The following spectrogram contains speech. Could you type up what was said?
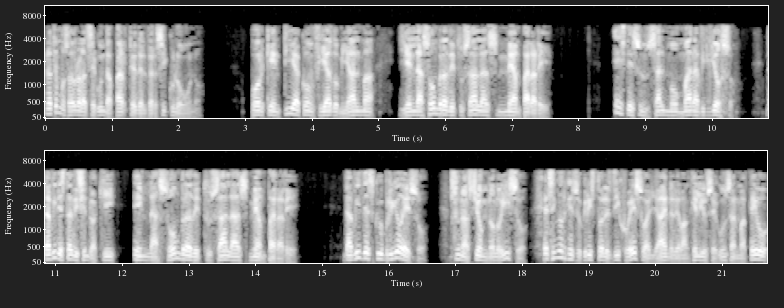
Notemos ahora la segunda parte del versículo uno. Porque en ti ha confiado mi alma, y en la sombra de tus alas me ampararé. Este es un salmo maravilloso. David está diciendo aquí, en la sombra de tus alas me ampararé. David descubrió eso. Su nación no lo hizo. El Señor Jesucristo les dijo eso allá en el Evangelio según San Mateo,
